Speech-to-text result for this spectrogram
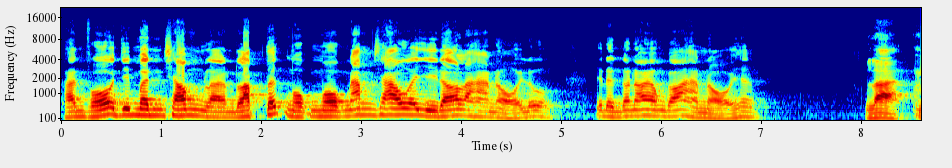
Thành phố Hồ Chí Minh xong là lập tức một một năm sau cái gì đó là Hà Nội luôn. Chứ đừng có nói không có Hà Nội ha. Là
